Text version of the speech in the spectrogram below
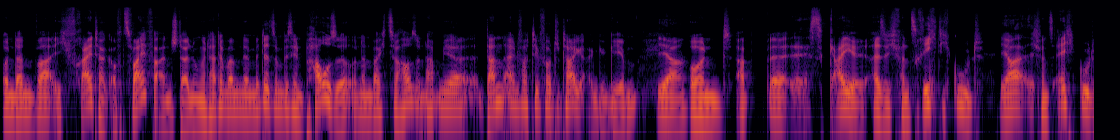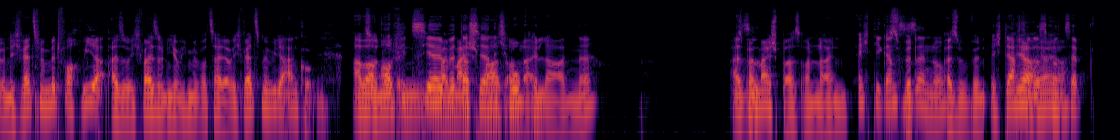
Und dann war ich Freitag auf zwei Veranstaltungen und hatte aber in der Mitte so ein bisschen Pause und dann war ich zu Hause und habe mir dann einfach TV Total gegeben ja. und hab äh, ist geil. Also ich fand's richtig gut. Ja, Ich fand's echt gut und ich werde es mir Mittwoch wieder, also ich weiß auch nicht, ob ich Mittwoch Zeit habe, aber ich werde es mir wieder angucken. aber in- offiziell bei wird das ja nicht online. hochgeladen, ne? Also Also bei MySpaß online. echt die ganze wird, Sendung? Also wenn Ich dachte, Ja, das ja, ja. Konzept,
